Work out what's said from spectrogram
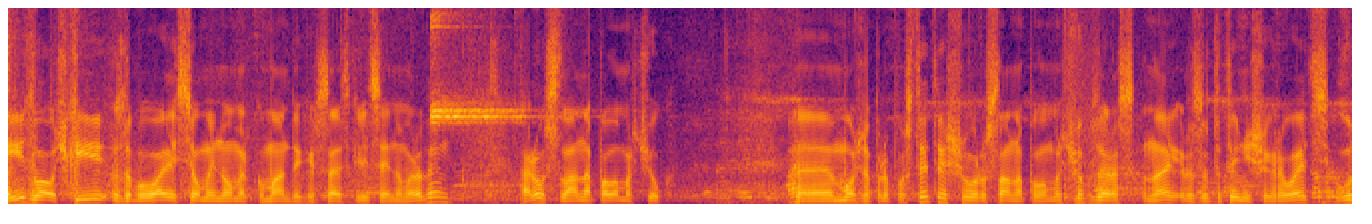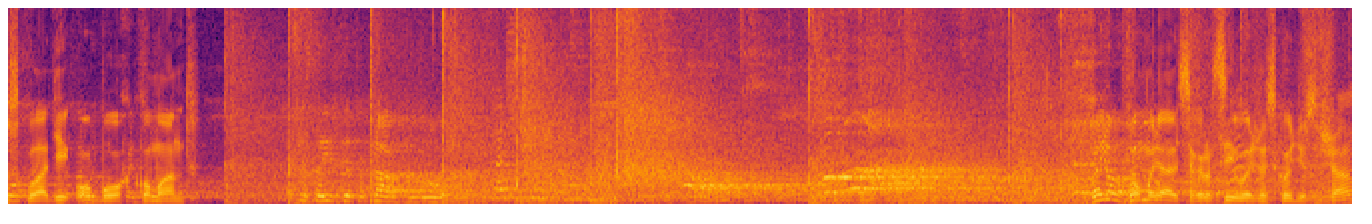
І два очки здобуває сьомий номер команди Герсайський ліцей номер 1 Руслана Паламарчук. Е, можна припустити, що Руслана Паламарчук зараз найрезультативніший гравець у складі обох команд. Помиляються гравці Вижницької дю США.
